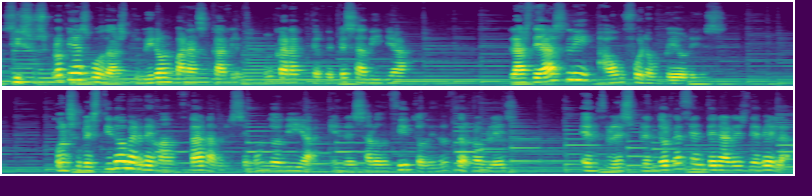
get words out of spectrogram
Si sus propias bodas tuvieron para Scarlett un carácter de pesadilla, las de Ashley aún fueron peores. Con su vestido verde manzana del segundo día en el saloncito de doce robles, entre el esplendor de centenares de velas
